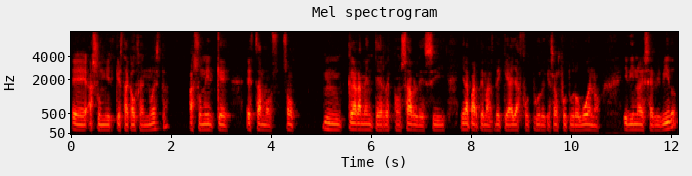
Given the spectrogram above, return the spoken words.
eh, asumir que esta causa es nuestra, asumir que estamos, somos mm, claramente responsables y, y una parte más de que haya futuro y que sea un futuro bueno y digno de ser vivido.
